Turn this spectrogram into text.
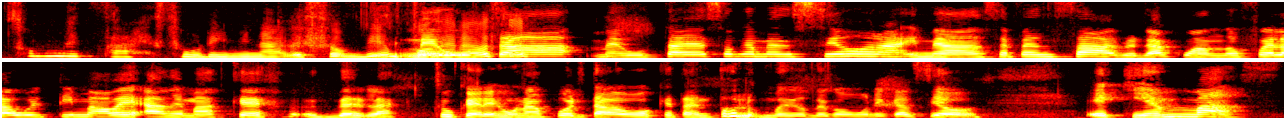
son mensajes subliminales, son bien me Gusta, me gusta eso que menciona y me hace pensar, ¿verdad? ¿Cuándo fue la última vez? Además que, ¿verdad? Tú que eres una portavoz que está en todos los medios de comunicación. ¿Quién más,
